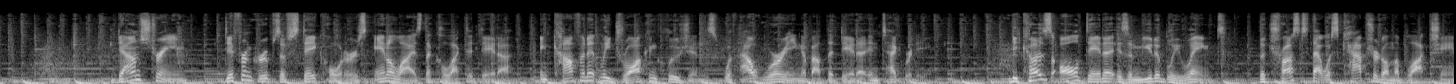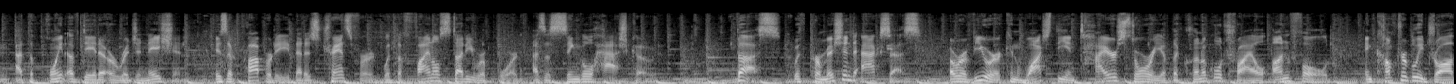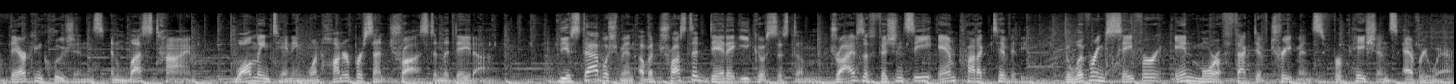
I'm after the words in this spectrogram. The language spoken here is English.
Downstream, different groups of stakeholders analyze the collected data and confidently draw conclusions without worrying about the data integrity. Because all data is immutably linked, the trust that was captured on the blockchain at the point of data origination is a property that is transferred with the final study report as a single hash code. Thus, with permissioned access, a reviewer can watch the entire story of the clinical trial unfold and comfortably draw their conclusions in less time while maintaining 100% trust in the data. The establishment of a trusted data ecosystem drives efficiency and productivity, delivering safer and more effective treatments for patients everywhere.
